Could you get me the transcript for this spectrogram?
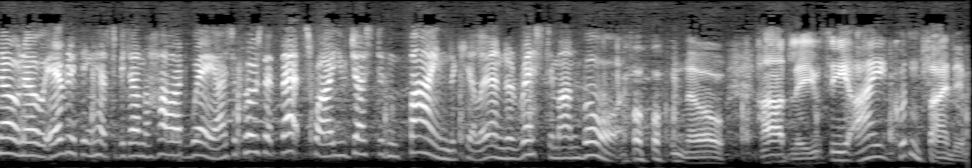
No, no, everything has to be done the hard way. I suppose that that's why you just didn't find the killer and arrest him on board. Oh, no. Hardly. You see, I couldn't find him.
